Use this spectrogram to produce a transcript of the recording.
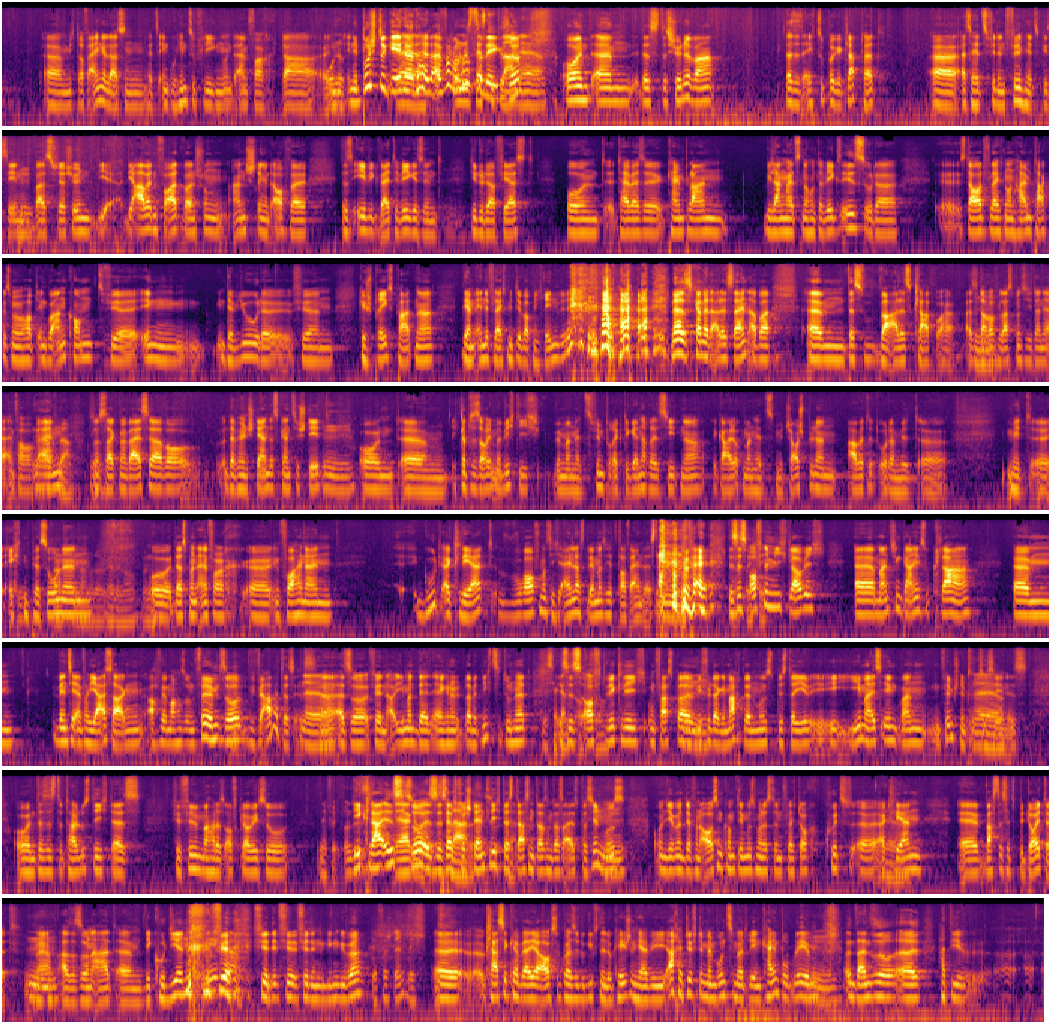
äh, mich darauf eingelassen, jetzt irgendwo hinzufliegen und einfach da in, in den Busch zu gehen Ja, und halt einfach mal loszulegen. Plan, So. ja, ja. Und ähm, das, das Schöne war, dass es echt super geklappt hat. Äh, also jetzt für den Film jetzt gesehen, Mhm. war es sehr schön. Die, die Arbeiten vor Ort waren schon anstrengend auch, weil das ewig weite Wege sind, die du da fährst. und äh, teilweise keinen Plan, wie lange man jetzt noch unterwegs ist oder äh, es dauert vielleicht noch einen halben Tag, bis man überhaupt irgendwo ankommt für irgendein Interview oder für einen Gesprächspartner, der am Ende vielleicht mit dir überhaupt nicht reden will. Na, das kann halt alles sein, aber ähm, das war alles klar vorher. Also Mhm. darauf lässt man sich dann ja einfach auch Ja, ein. klar. Sonst sagt man weiß ja, wo unter welchem Stern das Ganze steht. Mhm. Und ähm, ich glaube, das ist auch immer wichtig, wenn man jetzt Filmprojekte generell sieht, ne? egal ob man jetzt mit Schauspielern arbeitet oder mit, äh, mit äh, echten Personen, Oder, ja, genau, genau. oh, dass man einfach äh, im Vorhinein gut erklärt, worauf man sich einlässt, wenn man sich jetzt darauf einlässt. Weil das Das ist ist oft nämlich, glaube ich, äh, manchen gar nicht so klar, ähm, wenn sie einfach Ja sagen, ach, wir machen so einen Film, so wie viel Arbeit das ist. Ja, ja. Ne? Also für einen- jemanden, der damit nichts zu tun hat, Das ja ist es oft so. wirklich unfassbar, Mhm. wie viel da gemacht werden muss, bis da je, je, jemals irgendwann ein Filmschnipsel zu sehen ist. Und das ist total lustig, dass für Filmemacher das oft, glaube ich, so Ja, uns eh klar ist, ja, so genau, ist es klar, selbstverständlich, das dass so, das und das und das alles passieren muss. Mhm. Und jemand, der von außen kommt, dem muss man das dann vielleicht doch kurz äh, erklären, äh, was das jetzt bedeutet. Mhm. Ja? Also so eine Art ähm, Dekodieren Nee, für, für, für, für den Gegenüber. Selbstverständlich. Äh, Klassiker wäre ja auch so quasi, du gibst eine Location her wie, ach, ihr dürft in mein Wohnzimmer drehen, kein Problem. Mhm. Und dann so äh, hat die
